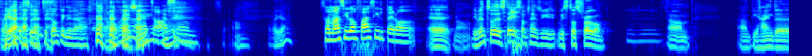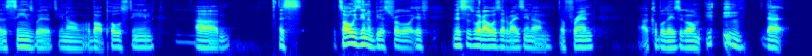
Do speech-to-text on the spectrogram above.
but yeah, it's a, it's a company now. Okay, Wow, that's awesome. so, oh yeah, So no ha sido fácil, pero heck no. Even to this day, sometimes we we still struggle. Um, um, behind the, the scenes with you know about posting, um, it's it's always gonna be a struggle. If and this is what I was advising um a friend a couple of days ago that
